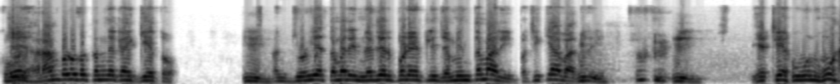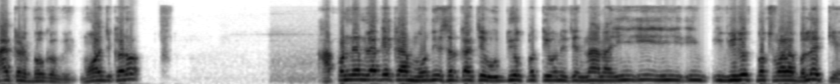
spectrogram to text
કોઈ. હરામ બરોબર તમને કઈ હમ. અને જોઈએ તમારી નજર પડે એટલી જમીન તમારી પછી ક્યાં વાત હેઠે હું હું હાકડ ભોગવવી મોજ કરો. આપણને એમ લાગે કે આ મોદી સરકાર છે ઉદ્યોગપતિઓની છે ના ના ઈ વિરોધ પક્ષ વાળા ભલે કે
